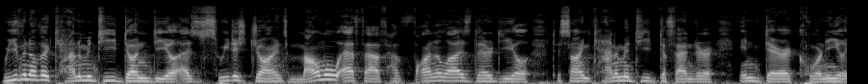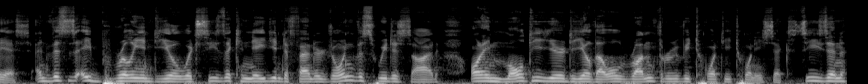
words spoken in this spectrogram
We have another CanMNT done deal as Swedish Giants Malmo FF have finalized their deal to sign CanMNT defender in Derek Cornelius. And this is a brilliant deal which sees the Canadian defender join the Swedish side on a multi-year deal that will run through the 2026 season.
